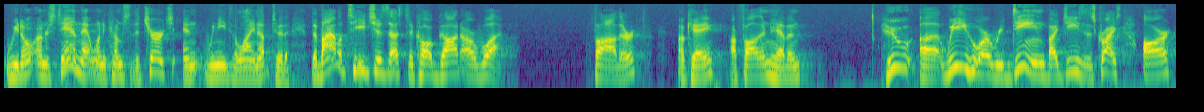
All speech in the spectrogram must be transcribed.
We don't understand that when it comes to the church, and we need to line up to it. The Bible teaches us to call God our what? Father, okay, our Father in heaven, who uh, we who are redeemed by Jesus Christ are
